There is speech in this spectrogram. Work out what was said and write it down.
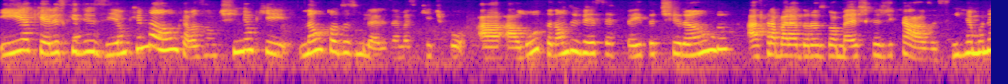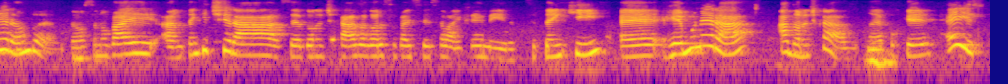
e aqueles que diziam que não, que elas não tinham que, não todas as mulheres, né, mas que tipo a, a luta não devia ser feita tirando as trabalhadoras domésticas de casa, sim remunerando elas. Então você não vai, ah, não tem que tirar, você é dona de casa, agora você vai ser, sei lá, enfermeira. Você tem que é, remunerar a dona de casa, né? Uhum. Porque é isso.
